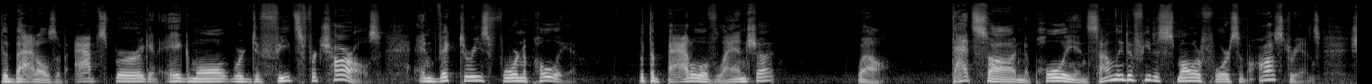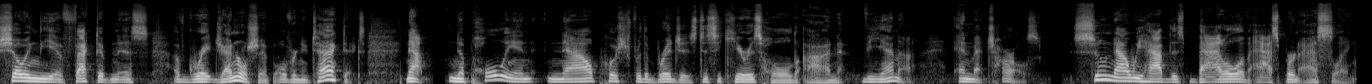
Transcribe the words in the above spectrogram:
The battles of Abensberg and Eckmühl were defeats for Charles and victories for Napoleon. But the Battle of Landshut? Well, that saw Napoleon soundly defeat a smaller force of Austrians, showing the effectiveness of great generalship over new tactics. Now, Napoleon now pushed for the bridges to secure his hold on Vienna and met Charles. Soon now we have this Battle of Aspern Essling.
